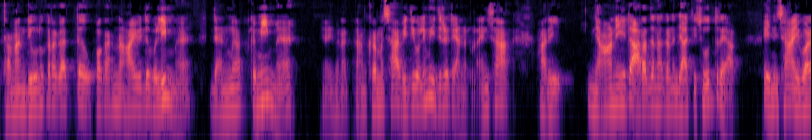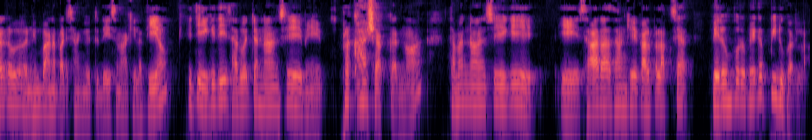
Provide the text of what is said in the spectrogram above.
Taman දිනු කරගත්ත උපකරණ ආයුධ වලින්ම දැනුවත් කමින්ම එහෙම නැත්නම් ක්‍රමසා විදි වලින්ම ඉදිරියට යන්න පුළුවන්. ඒ නිසා හරි ඥානීයට ආරාධනා කරන ಜಾති සූත්‍රයක්. ඒ නිසා ඒවට නිබ්බාන පරිසංයුත්ත දේශනා කියලා තියෙනවා. ඉතින් ඒකෙදී සරුවචනාංශයේ මේ ප්‍රකාශයක් කරනවා තමන් වහන්සේගේ ඒ සාරා සංඛ්‍යේ කල්පලක්ෂයක් පෙරම්පුරපේක පිඩු කරලා.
